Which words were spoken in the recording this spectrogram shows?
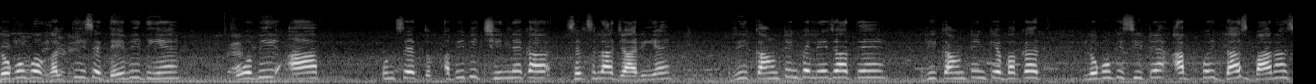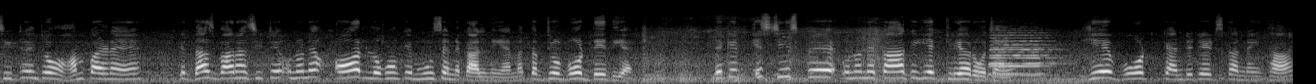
लोगों को गलती से दे भी दी हैं, वो भी आप उनसे अभी भी छीनने का सिलसिला जारी है। रिकाउंटिंग पे ले जाते हैं। रिकाउंटिंग के वक्त लोगों की सीटें, अब कोई 10-12 सीटें जो हम पढ़ रहे हैं कि 10-12 सीटें उन्होंने और लोगों के मुँह से निकालनी है मतलब जो वोट दे दिया है। लेकिन इस चीज़ पे उन्होंने कहा कि ये क्लियर हो जाए। ये वोट कैंडिडेट्स का नहीं था।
